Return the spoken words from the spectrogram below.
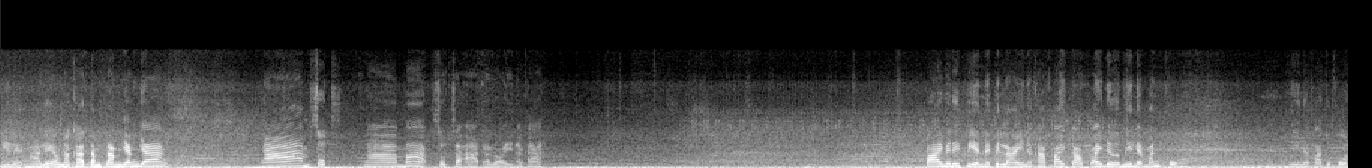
นี่แหละมาแล้วนะคะตำตำย่างย่างงามสดงาม มากสดสะอาดอร่อยนะคะ ป้ายไม่ได้เปลี่ยนไม่เป็นไรนะคะ ป้ายเก่าป้ายเดิมนี่แหละมั่นคง นี่นะคะทุกคน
